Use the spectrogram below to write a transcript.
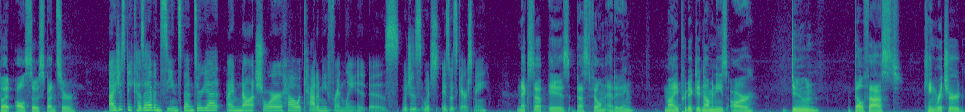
but also Spencer. I just because I haven't seen Spencer yet, I'm not sure how academy friendly it is, which is which is what scares me. Next up is Best Film Editing. My predicted nominees are Dune, Belfast, King Richard,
